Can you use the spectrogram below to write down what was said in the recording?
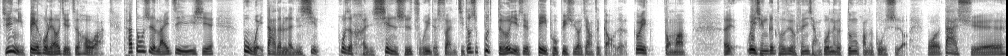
其实你背后了解之后啊，它都是来自于一些不伟大的人性或者很现实主义的算计，都是不得已所以被迫必须要这样子搞的。各位懂吗？诶，我以前跟投资者分享过那个敦煌的故事哦，我大学。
